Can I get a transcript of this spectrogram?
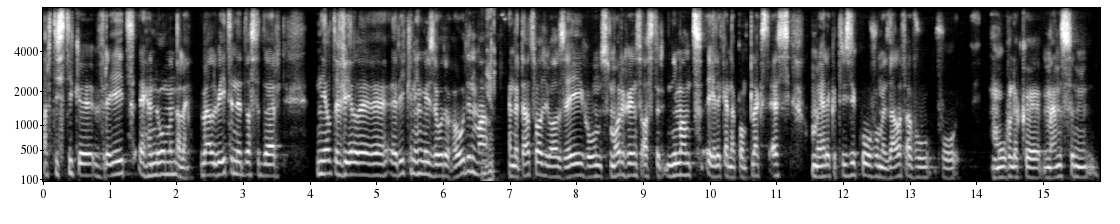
artistieke vrijheid in genomen. Allee, wel wetende dat ze daar niet al te veel rekening mee zouden houden, maar ja. inderdaad, zoals u al zei, gewoon s'morgens, als er niemand eigenlijk in een complex is, om eigenlijk het risico voor mezelf en voor, voor mogelijke mensen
